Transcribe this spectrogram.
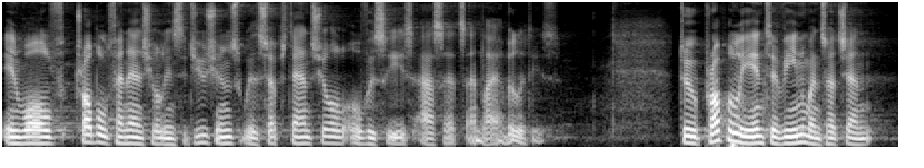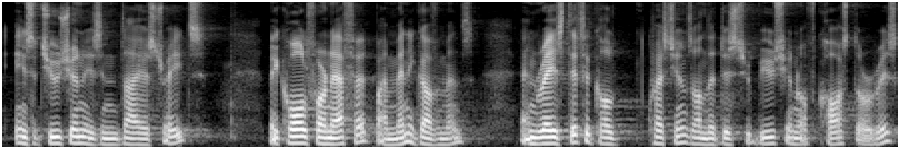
involve troubled financial institutions with substantial overseas assets and liabilities. To properly intervene when such an institution is in dire straits may call for an effort by many governments and raise difficult questions on the distribution of cost or risk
